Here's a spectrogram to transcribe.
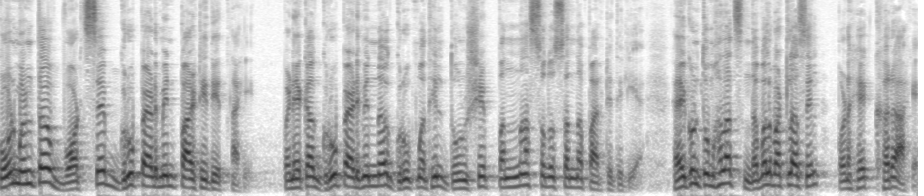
कोण म्हणतं व्हॉट्सअप ग्रुप ॲडमिन पार्टी देत नाही? पण एका ग्रुप ॲडमिननं ग्रुपमधील दोनशे पन्नास सदस्यांना पार्टी दिली आहे. हे ऐकून तुम्हालाच नवल वाटलं असेल पण हे खरं आहे.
